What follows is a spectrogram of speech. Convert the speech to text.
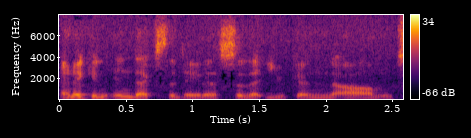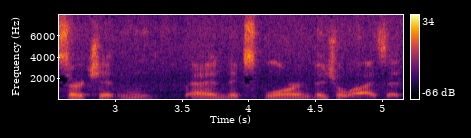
and it can index the data so that you can um, search it and, and explore and visualize it.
